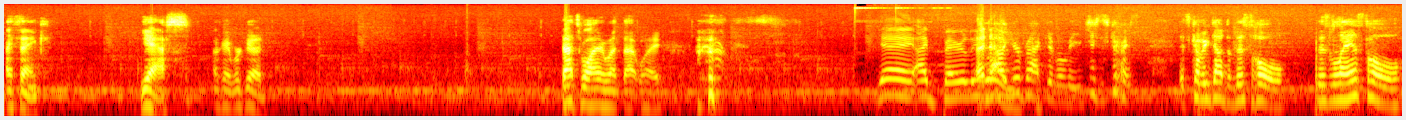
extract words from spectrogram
I think. Yes. Okay, we're good. That's why I went that way. Yay! I barely. and now you're back in the lead. Jesus Christ. It's coming down to this hole. This last hole.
